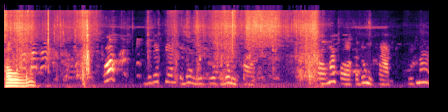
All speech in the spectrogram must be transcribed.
โอ้ไม่ได้เปลี่ยนกระดุมกระดุมขาดออกมากกว่ากระดุมขาดนิดมาก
